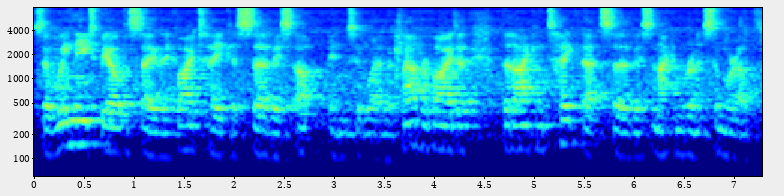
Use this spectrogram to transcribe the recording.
So we need to be able to say that if I take a service up into whatever cloud provider, that I can take that service and I can run it somewhere else.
